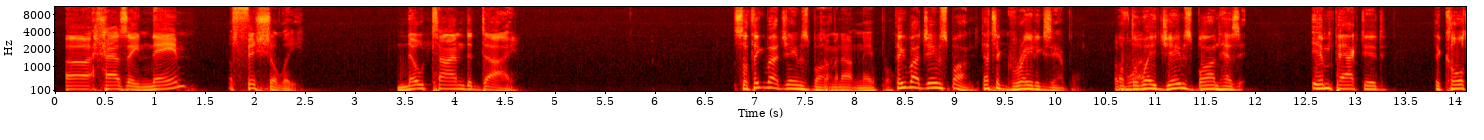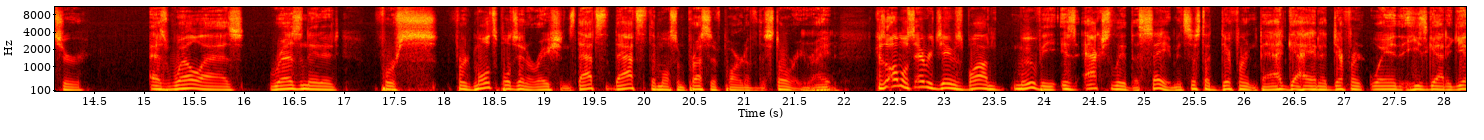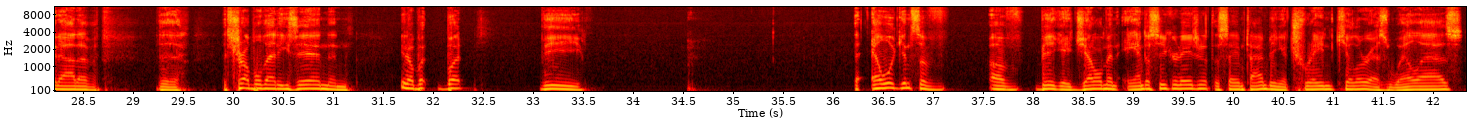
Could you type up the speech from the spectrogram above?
Uh, has a name officially. No Time to Die So think about James Bond. coming out in April. Think about James Bond. That's a great example Of of, the way James Bond has impacted the culture as well as resonated for for multiple generations. That's that's the most impressive part of the story, Mm-hmm. right? Because almost every James Bond movie is actually the same. It's just a different bad guy in a different way that he's got to get out of the the trouble that he's in, and you know, but but the the elegance of of being a gentleman and a secret agent at the same time, being a trained killer as well as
